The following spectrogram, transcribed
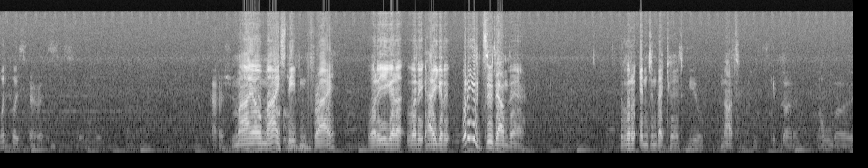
What Holy Spirits? Parachute. My oh my, Stephen Fry. What are you gonna, what are, how are you gonna, what are you gonna do down there? The little engine that could Steel. not. Skip the longbow.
